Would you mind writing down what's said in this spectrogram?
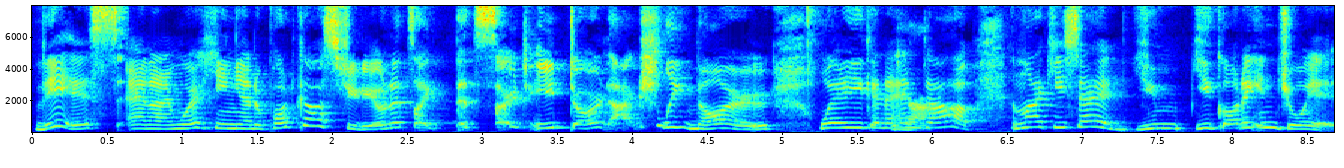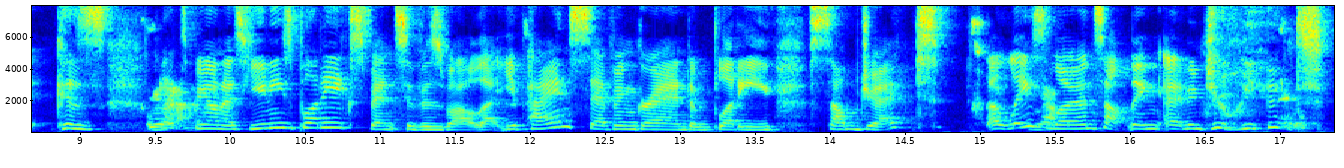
this and I'm working at a podcast studio. And it's like, it's so, you don't actually know where you're going to end up. And like you said, you you got to enjoy it because let's be honest, uni's bloody expensive as well. Like you're paying seven grand a bloody subject. At least Yeah. learn something and enjoy it.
